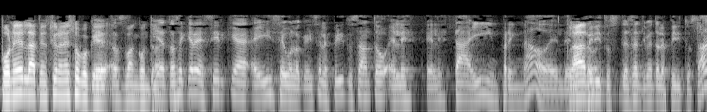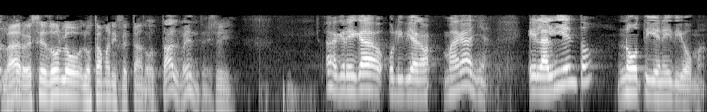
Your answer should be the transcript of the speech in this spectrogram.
poner la atención en eso porque Y entonces- va a encontrar. Y entonces quiere decir que ahí, según lo que dice el Espíritu Santo, él, es- él está ahí impregnado del, del Claro. espíritu, del sentimiento del Espíritu Santo. Claro, ese don lo, lo está manifestando. Totalmente. Sí. Agrega Olivia Magaña, el aliento no tiene idioma.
